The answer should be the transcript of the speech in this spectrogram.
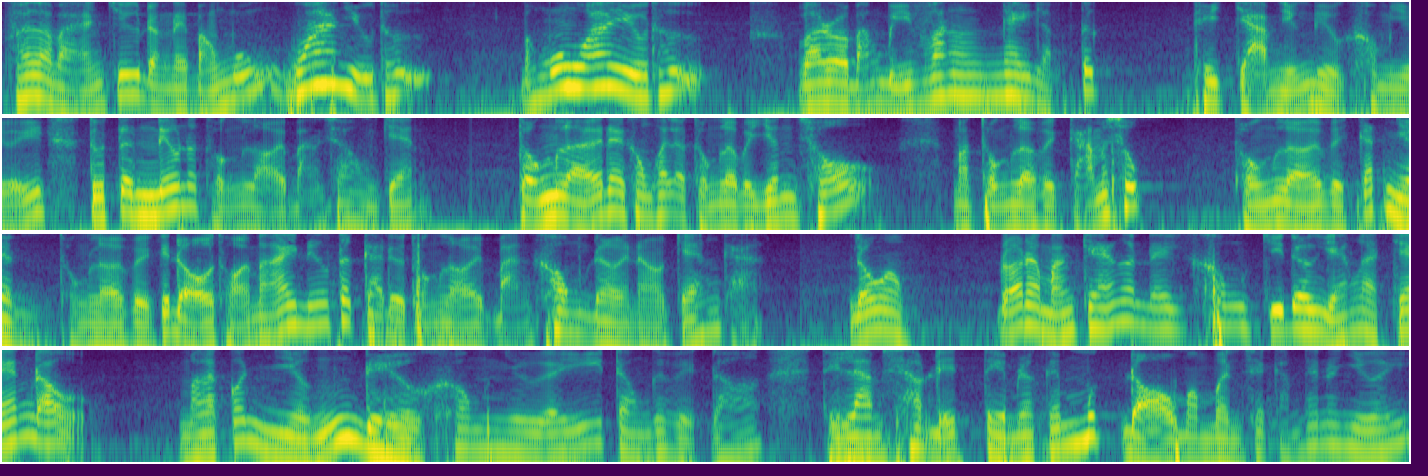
Phải là bạn chứ, đằng này bạn muốn quá nhiều thứ. Bạn muốn quá nhiều thứ. Và rồi bạn bị văng ngay lập tức khi chạm những điều không như ý, tôi tin nếu nó thuận lợi, bạn sẽ không chán. Thuận lợi ở đây không phải là thuận lợi về dân số, mà thuận lợi về cảm xúc, thuận lợi về cách nhìn, thuận lợi về cái độ thoải mái. Nếu tất cả đều thuận lợi, bạn không đời nào chán cả. Đúng không? Rõ ràng bạn chán ở đây không chỉ đơn giản là chán đâu, mà là có những điều không như ý trong cái việc đó. Thì làm sao để tìm ra cái mức độ mà mình sẽ cảm thấy nó như ý?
